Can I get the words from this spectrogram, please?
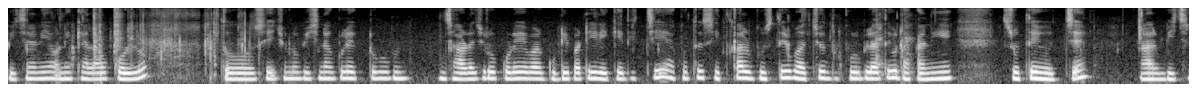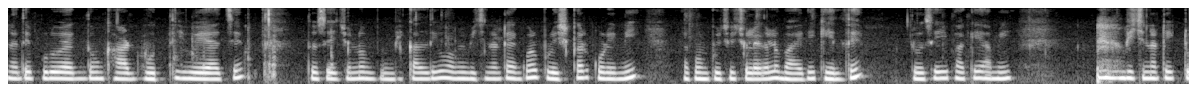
বিছানা নিয়ে অনেক খেলাও করল। তো সেই জন্য বিছানাগুলো একটু ঝাড়াঝুড়ো করে এবার গুটি পাটি রেখে দিচ্ছি। এখন তো শীতকাল, বুঝতেই পারছ, দুপুরবেলাতেও ঢাকা নিয়ে শুতে হচ্ছে। আর বিছানাতে পুরো একদম খাট ভর্তি হয়ে আছে। তো সেই জন্য বিকাল দিয়েও আমি বিছানাটা একবার পরিষ্কার করে নিই। এখন পুচু চলে গেল বাইরে খেলতে। তো সেই ফাঁকে আমি বিছানাটা একটু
